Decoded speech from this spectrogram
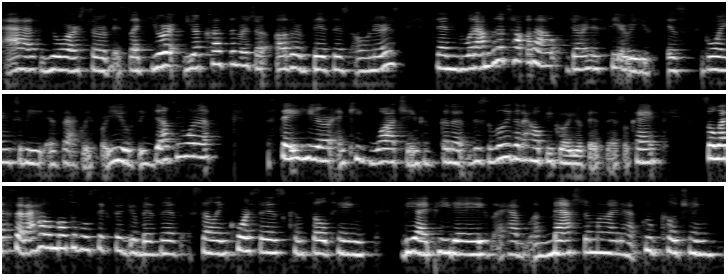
as your service, like your, your customers are other business owners, then what I'm going to talk about during this series is going to be exactly for you. So you definitely want to stay here and keep watching because it's gonna this is really gonna help you grow your business. Okay. So like I said, I have a multiple six-figure business selling courses, consulting, VIP days. I have a mastermind, I have group coaching.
